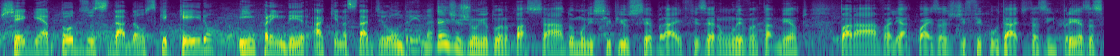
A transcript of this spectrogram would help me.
cheguem a todos os cidadãos que queiram empreender aqui na cidade de Londrina. Desde junho do ano passado, o município e o SEBRAE fizeram um levantamento para avaliar quais as dificuldades das empresas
